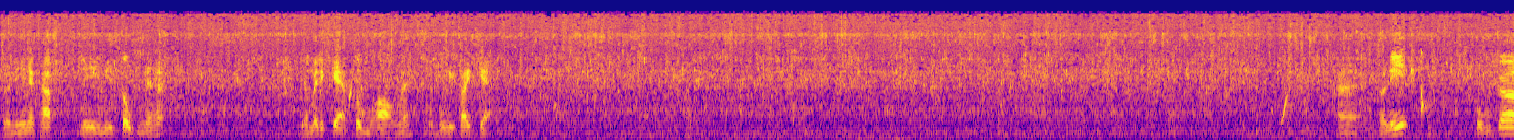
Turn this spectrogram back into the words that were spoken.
ตัวนี้นะครับ นี่มีตุ่มนะฮะ ยังไม่ได้แกะตุ่มออกนะ เดี๋ยวพรุ่งนี้ค่อยแกะ อ่าตอนนี้ผมก็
